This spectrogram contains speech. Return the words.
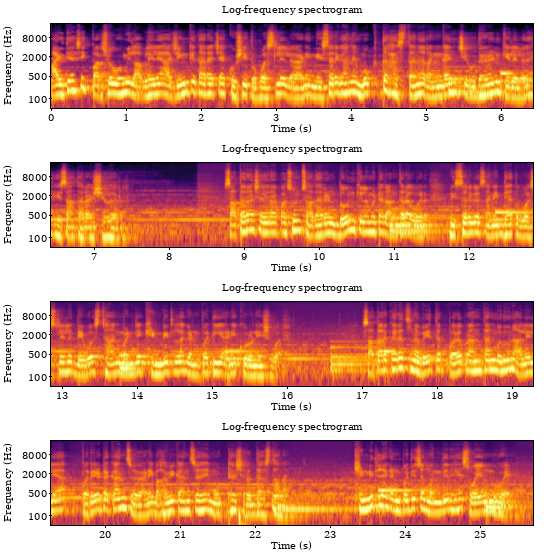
ऐतिहासिक पार्श्वभूमी लाभलेल्या अजिंक्य ताऱ्याच्या कुशीत वसलेलं आणि निसर्गानं मुक्त हस्तानं रंगांची उधळण केलेलं हे सातारा शहर. सातारा शहरापासून साधारण दोन किलोमीटर अंतरावर निसर्ग सानिध्यात वसलेलं देवस्थान म्हणजे खिंडीतला गणपती आणि कुरणेश्वर. सातारकरच नव्हे तर परप्रांतांमधून आलेल्या पर्यटकांचं आणि भाविकांचं हे मोठं श्रद्धास्थान आहे. खिंडीतल्या गणपतीचं मंदिर हे स्वयंभू आहे.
